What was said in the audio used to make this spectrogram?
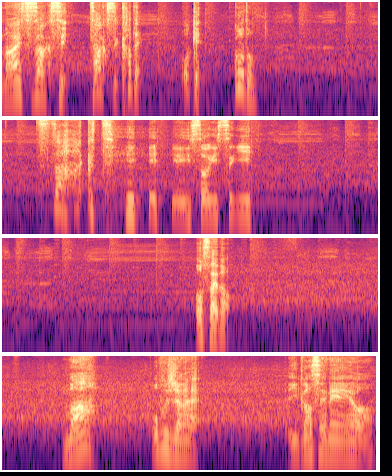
ナイスザクシーザクシー勝てオッケーゴードンザクシー急ぎすぎオフサイドまあオフじゃない行かせねえよ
